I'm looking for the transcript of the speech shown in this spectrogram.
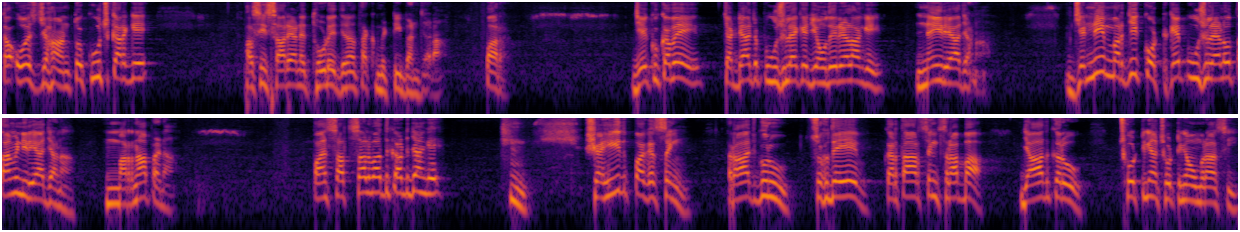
ਤਾਂ ਉਹ ਇਸ ਜਹਾਨ ਤੋਂ ਕੂਚ ਕਰ ਗਏ। ਅਸੀਂ ਸਾਰਿਆਂ ਨੇ ਥੋੜੇ ਦਿਨਾਂ ਤੱਕ ਮਿੱਟੀ ਬਣ ਜਾਣਾ। ਪਰ ਜੇ ਕੋਈ ਕਵੇ, ਚੱਡਿਆਂ 'ਚ ਪੂਛ ਲੈ ਕੇ ਜਿਉਂਦੇ ਰਹਿ ਲਾਂਗੇ ਨਹੀਂ ਰਿਹਾ ਜਾਣਾ। ਜਿੰਨੀ ਮਰਜ਼ੀ ਘੁੱਟ ਕੇ ਪੂਛ ਲੈ ਲਓ, ਤਾਂ ਵੀ ਨਹੀਂ ਰਿਹਾ ਜਾਣਾ। ਮਰਨਾ ਪੈਣਾ। 5-7 ਸਾਲ ਵੱਧ ਕੱਢ ਜਾਾਂਗੇ। ਸ਼ਹੀਦ ਭਗਤ ਸਿੰਘ, ਰਾਜਗੁਰੂ ਸੁਖਦੇਵ, ਕਰਤਾਰ ਸਿੰਘ ਸਰਾਭਾ, ਯਾਦ ਕਰੋ ਛੋਟੀਆਂ ਛੋਟੀਆਂ ਉਮਰਾਂ ਸੀ।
